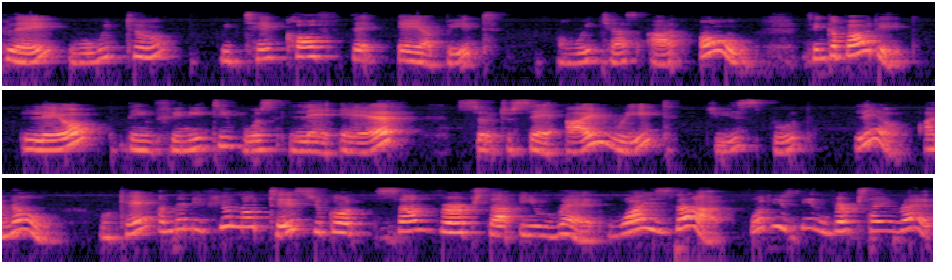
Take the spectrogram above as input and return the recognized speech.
play, what we do, we take off the ea bit and we just add O. Think about it. Leo, the infinitive was leer. So to say I read, just put Leo, I know. Okay, and then if you notice, you got some verbs that are in red. Why is that? What do you think verbs are in red?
